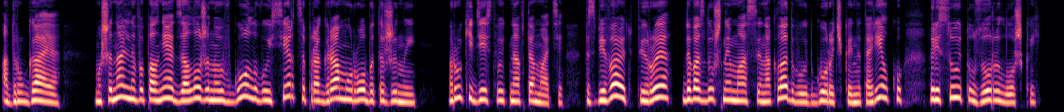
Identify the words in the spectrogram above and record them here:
А другая машинально выполняет заложенную в голову и сердце программу робота жены — Руки действуют на автомате. Взбивают пюре до воздушной массы, накладывают горочкой на тарелку, рисуют узоры ложкой.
